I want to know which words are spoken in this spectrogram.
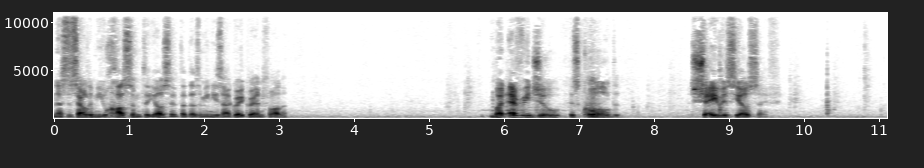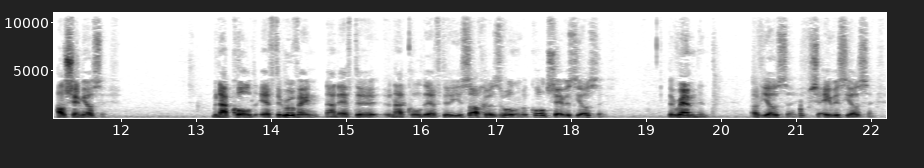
necessarily miyuchasim to Yosef. That doesn't mean he's our great grandfather. But every Jew is called She'eris Yosef, Al Shem Yosef. We're not called after Ruvain, not after, we're not called after Yisachar, Zvulun, we're called Shevis Yosef, the remnant of Yosef, Shevis Yosef.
